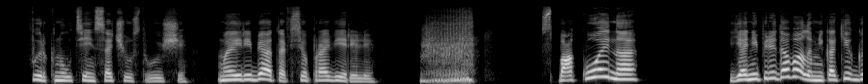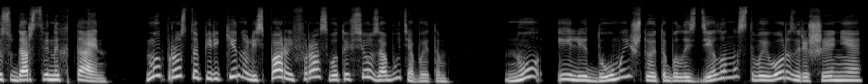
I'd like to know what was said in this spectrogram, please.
— фыркнул тень сочувствующе. «Мои ребята все проверили». «Спокойно!» Я не передавал им никаких государственных тайн. Мы просто перекинулись парой фраз, вот и все, забудь об этом. Ну, или думай, что это было сделано с твоего разрешения.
